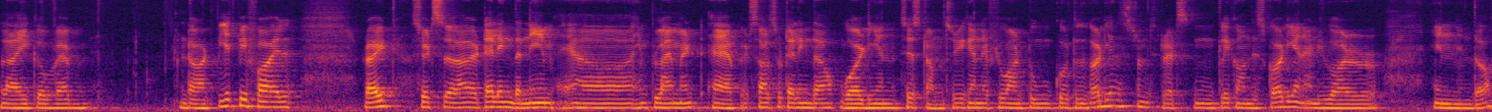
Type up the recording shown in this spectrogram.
like a web.php file right? So it's uh, telling the name uh, employment app. It's also telling the guardian system. So you can if you want to go to the guardian system so let's click on this guardian and you are in, in the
